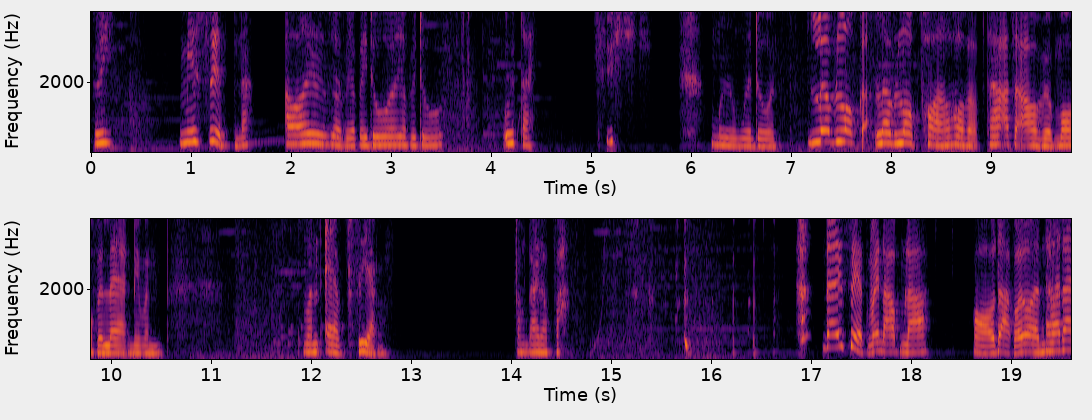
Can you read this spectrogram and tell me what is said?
เฮ้ยมีสิทธิ์นะ เอาอย่าอย่าไปดูอย่าไปดู อุ้ยตาย มือมือโดน เริ่มโลกอะเริ่มโลกพอแล้วพอแบบ ถ้าอาจจะเอาเมมโมไปแลกนี่มัน มันแอบเสี่ยง ต้องได้แล้วปะได้เศษไม่นับนะ ขอดักไว้ก่อนถ้าได้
